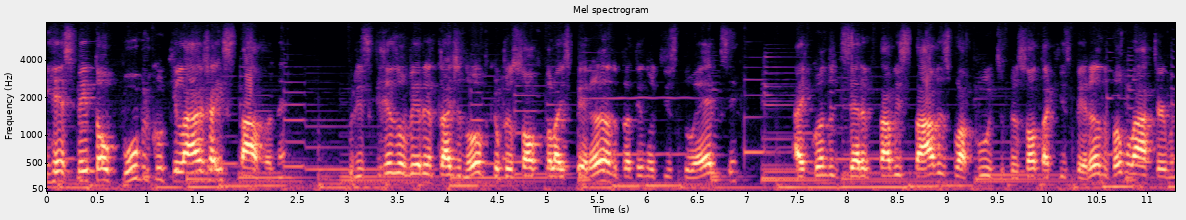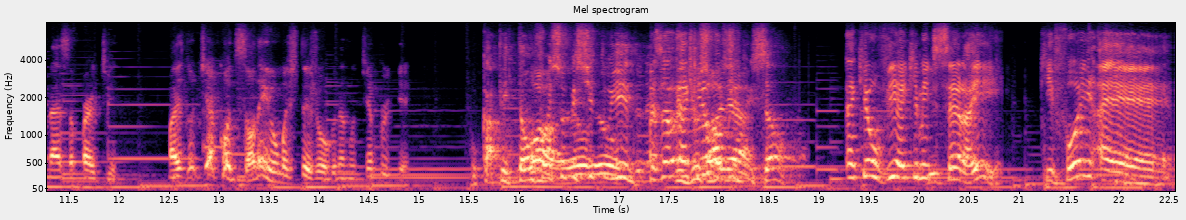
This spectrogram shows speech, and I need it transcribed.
em respeito ao público que lá já estava, né? Por isso que resolveram entrar de novo, porque o pessoal ficou lá esperando para ter notícia do Eriksen. Aí quando disseram que estava estável, eles falaram, putz, o pessoal está aqui esperando, vamos lá terminar essa partida. Mas não tinha condição nenhuma de ter jogo, né? Não tinha porquê. O capitão oh, foi substituído, eu, eu... né? Mas eu, é que eu, substituição. É que eu vi aí que me disseram aí que foi é,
